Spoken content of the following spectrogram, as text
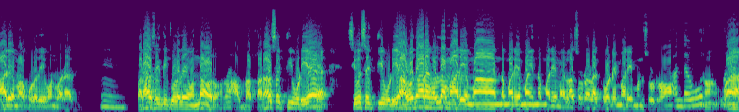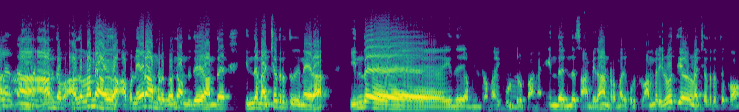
மாரியம்மா குலதெய்வம் வராது. பராசக்தி குலதெய்வம் தான் வரும். அப்ப பராசக்தியுடைய சிவசக்தியுடைய அவதாரங்கள் தான் மாரியம்மா அந்த மாரியம்மா இந்த மாரியம்மா எல்லாம் சொல்றாங்க கோட்டை மாரியம்மன் சொல்றோம். அந்த அதெல்லாமே அதுதான். அப்ப நேரா நம்மளுக்கு வந்து அந்த அந்த இந்த நட்சத்திரத்துக்கு நேரா இந்த இது அப்படின்ற மாதிரி கொடுத்துருப்பாங்க. இந்த இந்த சாமி தான்ன்ற மாதிரி கொடுத்துருப்பாங்க. அந்த மாதிரி இருபத்தி ஏழு நட்சத்திரத்துக்கும்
